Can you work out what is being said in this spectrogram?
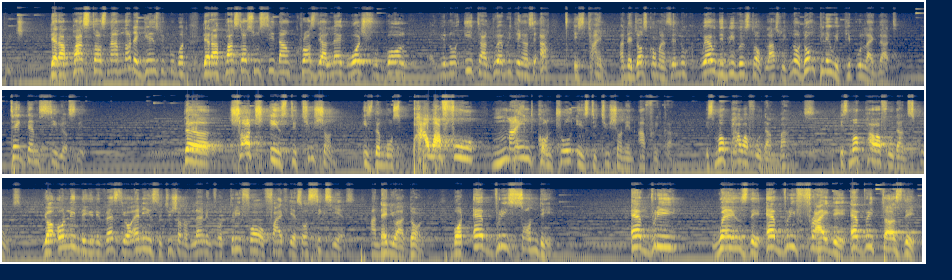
there are pastors, now I'm not against people, but there are pastors who sit down, cross their leg, watch football, you know, eat and do everything and say, ah, it's time. And they just come and say, look, where did we even stop last week? No, don't play with people like that. Take them seriously. The church institution is the most powerful mind control institution in Africa. It's more powerful than banks. It's more powerful than schools. You're only in the university or any institution of learning for three, four, or five years or six years, and then you are done. But every Sunday, every Wednesday, every Friday, every Thursday,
